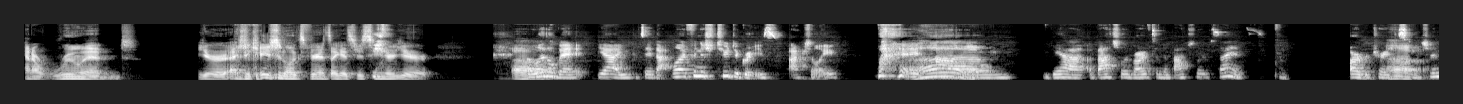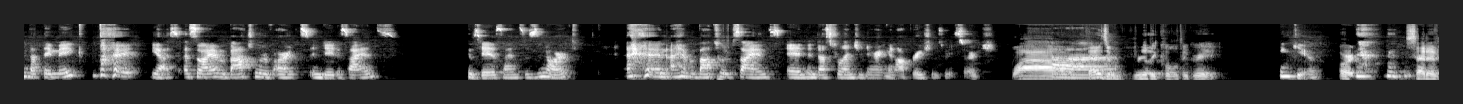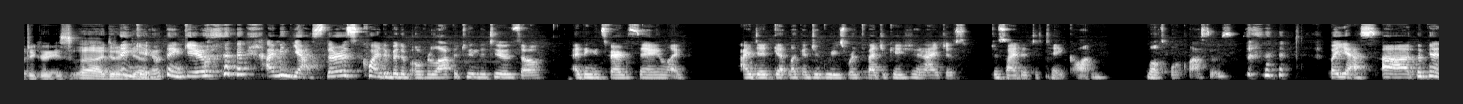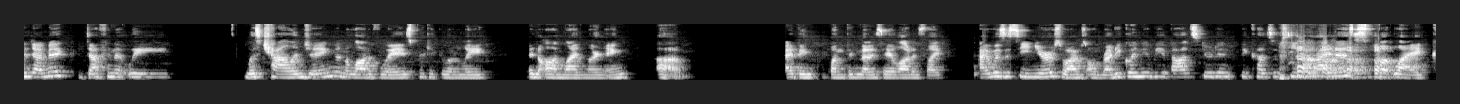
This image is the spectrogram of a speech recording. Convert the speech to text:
kind of ruined your educational experience, I guess, your senior year. Uh, a little bit. Yeah, you could say that. Well, I finished two degrees, actually. But oh. um, yeah, a Bachelor of Arts and a Bachelor of Science. Arbitrary oh. distinction that they make. But yes, so I have a Bachelor of Arts in Data Science, because data science is an art. And I have a Bachelor of Science in Industrial Engineering and Operations Research. Wow, uh, that is a really cool degree. Thank you. Or set of degrees. Uh, I did it Thank again. you. Thank you. I mean, yes, there is quite a bit of overlap between the two. So I think it's fair to say, like, I did get like a degree's worth of education. I just decided to take on multiple classes. but yes, uh, the pandemic definitely was challenging in a lot of ways, particularly in online learning. Um, I think one thing that I say a lot is like, I was a senior, so I was already going to be a bad student because of senioritis, but like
